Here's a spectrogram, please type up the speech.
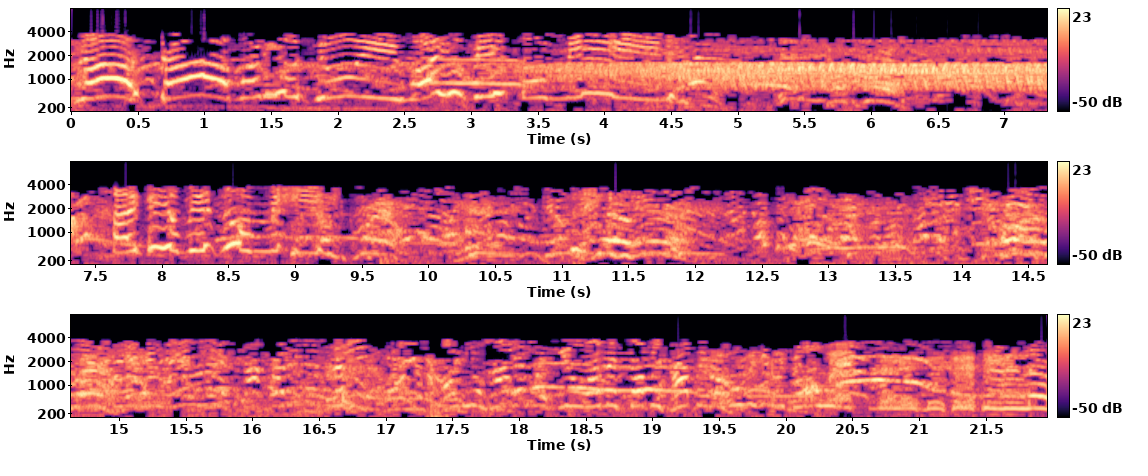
No, stop. What are you doing? Why are you being so mean? How can you be so mean? You all this stuff is happening. There's no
